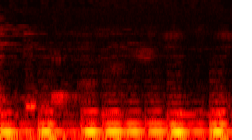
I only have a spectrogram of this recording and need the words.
corpo, cabelo de dentro,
